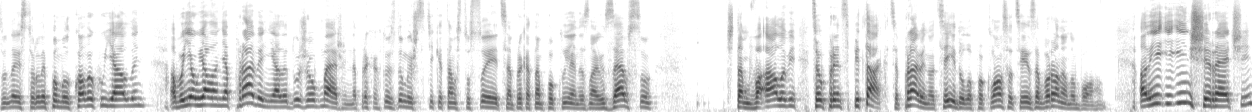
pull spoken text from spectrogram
з однієї сторони помилкових уявлень, або є уявлення правильні, але дуже обмежені. Наприклад, хтось думає, що це тільки там стосується, наприклад, там поклоніння, не знаю, Зевсу. Чи там Ваалові, це в принципі так, це правильно, це ідолопоклонство, це є заборонено Богом. Але є і інші речі,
